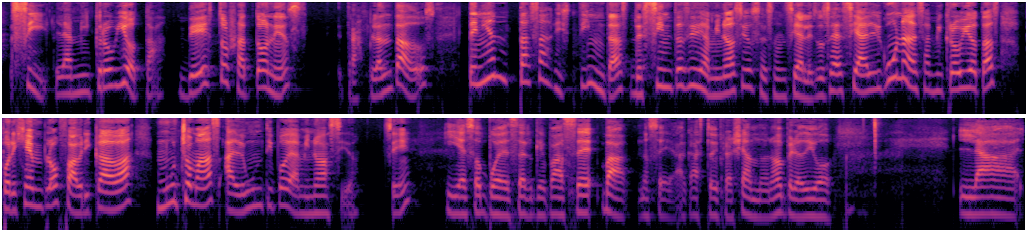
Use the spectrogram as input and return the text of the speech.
si la microbiota de estos ratones trasplantados tenían tasas distintas de síntesis de aminoácidos esenciales. O sea, si alguna de esas microbiotas, por ejemplo, fabricaba mucho más algún tipo de aminoácido. ¿Sí? Y eso puede ser que pase, va, no sé, acá estoy flasheando, ¿no? Pero digo, la,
